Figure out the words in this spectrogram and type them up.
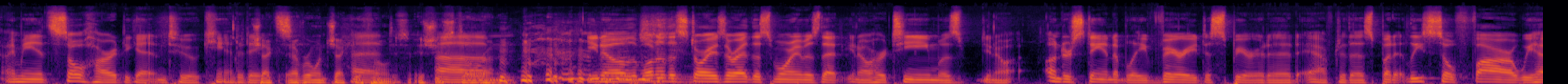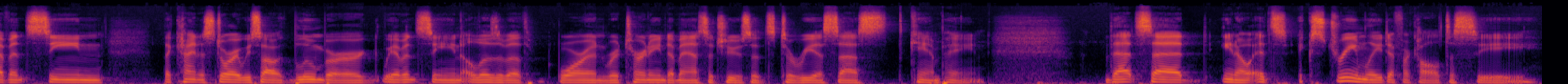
I mean, it's so hard to get into a candidate's Check- everyone check your phones. Is she still um, running? you know, one of the stories I read this morning was that you know her team was you know understandably very dispirited after this, but at least so far we haven't seen the kind of story we saw with Bloomberg. We haven't seen Elizabeth Warren returning to Massachusetts to reassess the campaign. That said, you know, it's extremely difficult to see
